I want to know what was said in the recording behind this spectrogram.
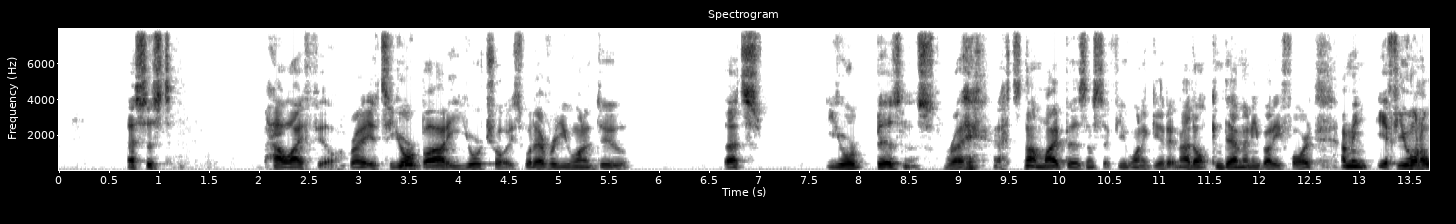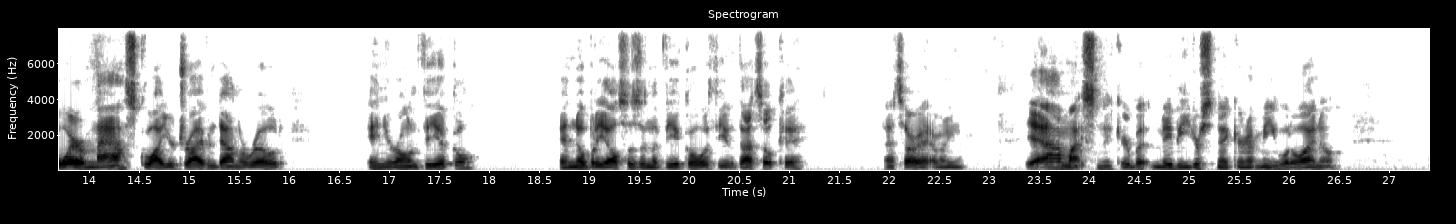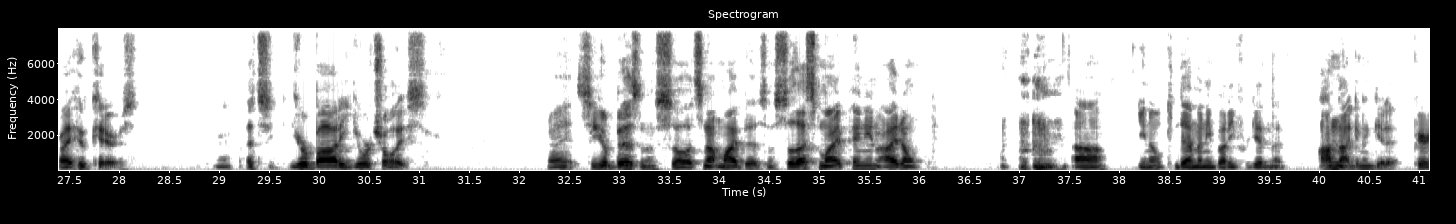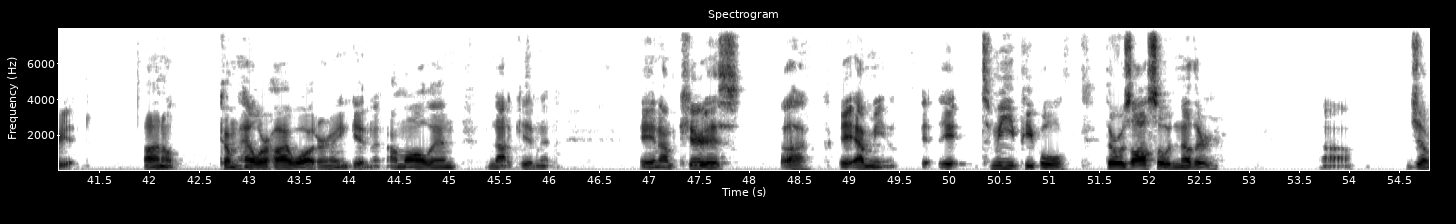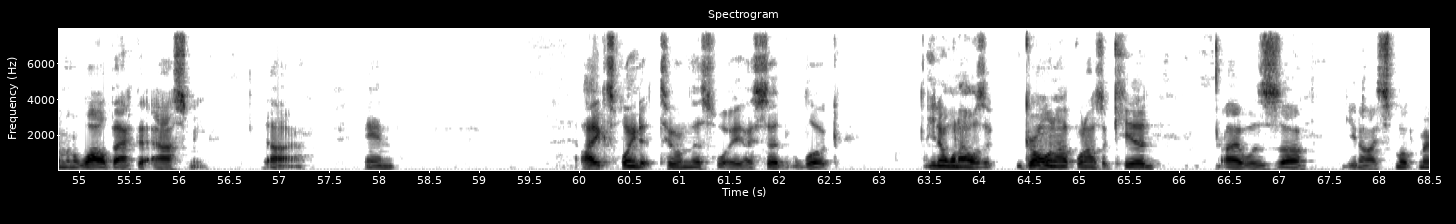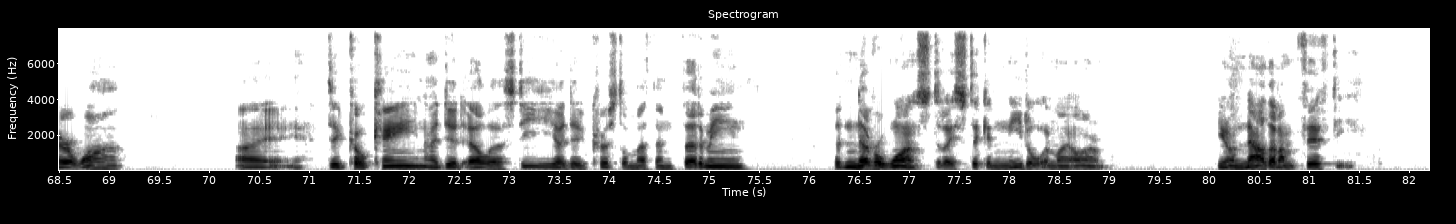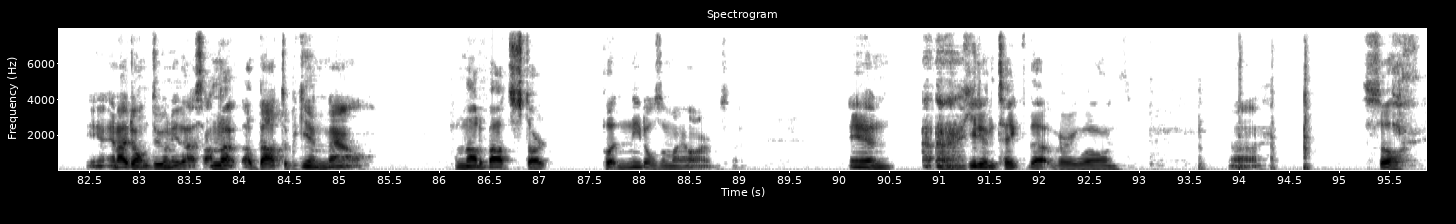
That's just how I feel, right? It's your body, your choice, whatever you want to do. That's your business, right? It's not my business if you want to get it, and I don't condemn anybody for it. I mean, if you want to wear a mask while you're driving down the road in your own vehicle and nobody else is in the vehicle with you, that's okay. That's all right. I mean, yeah, I might snicker, but maybe you're snickering at me. What do I know? Right? Who cares? It's your body, your choice right? It's your business, so it's not my business. So that's my opinion. I don't, uh, you know, condemn anybody for getting it. I'm not going to get it. Period. I don't come hell or high water. I ain't getting it. I'm all in, not getting it. And I'm curious. Uh, it, I mean, it, it, to me, people. There was also another uh, gentleman a while back that asked me, uh, and I explained it to him this way. I said, "Look, you know, when I was growing up, when I was a kid, I was, uh, you know, I smoked marijuana, I did cocaine, I did LSD, I did crystal methamphetamine, But never once did I stick a needle in my arm. You know, now that I'm 50 and I don't do any of that, so I'm not about to begin now. I'm not about to start putting needles in my arms. And he didn't take that very well. And uh, so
